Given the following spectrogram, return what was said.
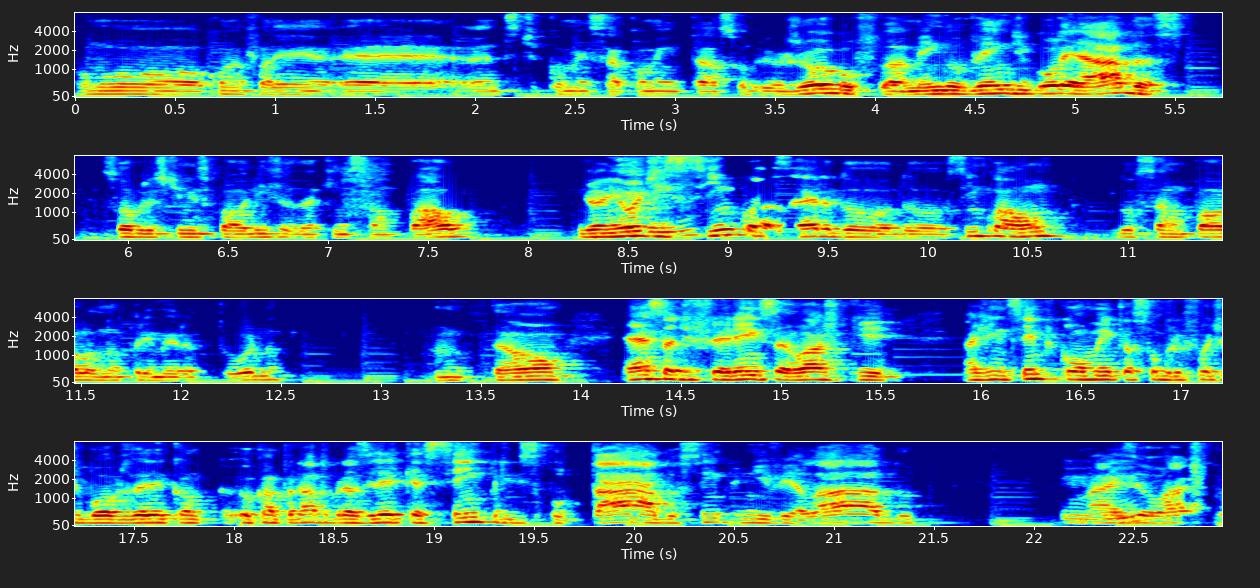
Como, como eu falei é, antes de começar a comentar sobre o jogo, o Flamengo vem de goleadas sobre os times paulistas aqui em São Paulo. Ganhou de 5 a 0 do, do 5 a 1 do São Paulo no primeiro turno. Então, essa diferença, eu acho que a gente sempre comenta sobre o futebol brasileiro, o Campeonato Brasileiro que é sempre disputado, sempre nivelado, uhum. mas eu acho que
